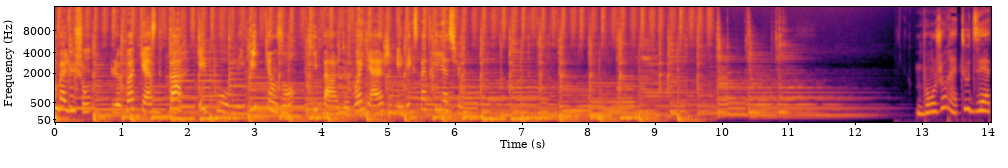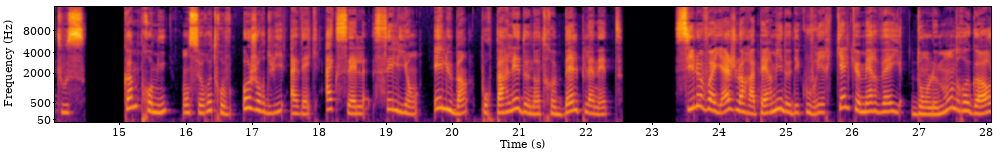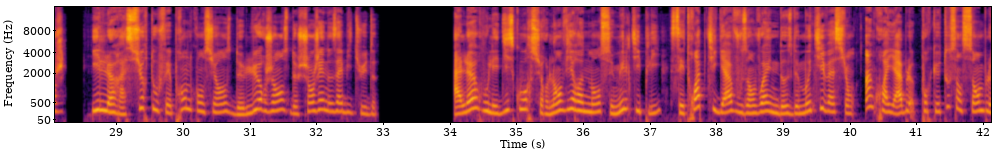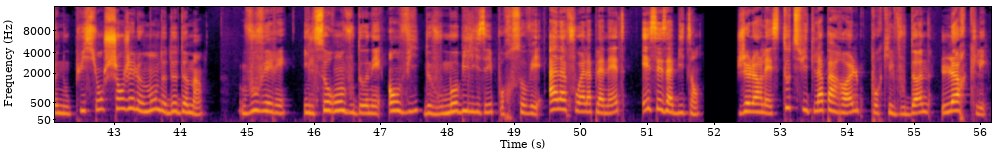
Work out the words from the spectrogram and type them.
baluchon, le podcast par et pour les 8-15 ans qui parle de voyage et d'expatriation. Bonjour à toutes et à tous. Comme promis, on se retrouve aujourd'hui avec Axel, Célian et Lubin pour parler de notre belle planète. Si le voyage leur a permis de découvrir quelques merveilles dont le monde regorge, il leur a surtout fait prendre conscience de l'urgence de changer nos habitudes. À l'heure où les discours sur l'environnement se multiplient, ces trois petits gars vous envoient une dose de motivation incroyable pour que tous ensemble nous puissions changer le monde de demain. Vous verrez, ils sauront vous donner envie de vous mobiliser pour sauver à la fois la planète et ses habitants. Je leur laisse tout de suite la parole pour qu'ils vous donnent leurs clés.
